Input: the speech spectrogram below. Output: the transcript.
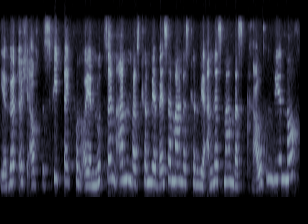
ihr hört euch auch das Feedback von euren Nutzern an. Was können wir besser machen? Was können wir anders machen? Was brauchen wir noch?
